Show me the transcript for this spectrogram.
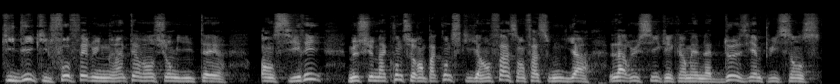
qui dit qu'il faut faire une intervention militaire en Syrie, M. Macron ne se rend pas compte de ce qu'il y a en face. En face, où il y a la Russie, qui est quand même la deuxième puissance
